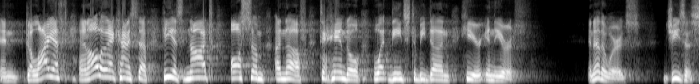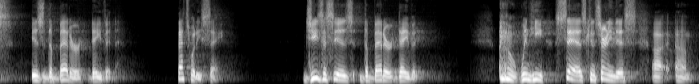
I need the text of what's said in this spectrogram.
and Goliath and all of that kind of stuff. He is not awesome enough to handle what needs to be done here in the earth. In other words, Jesus is the better David. That's what he's saying. Jesus is the better David. when he says concerning this, uh, um,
